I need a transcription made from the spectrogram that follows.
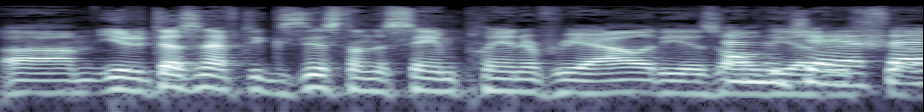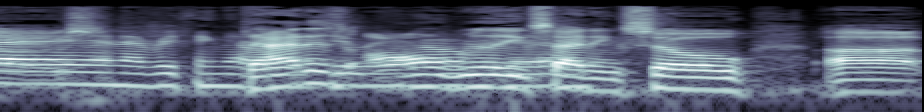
um, you know it doesn't have to exist on the same plane of reality as all and the, the, other shows. and everything that, that is all really there. exciting. So uh,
